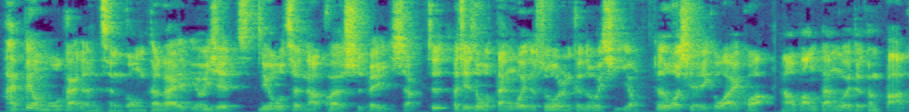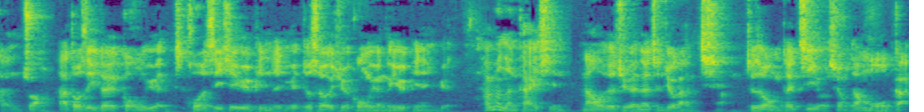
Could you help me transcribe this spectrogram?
还被我魔改的很成功，大概有一些流程啊，快了十倍以上。这而且是我单位的所有人跟着我一起用，就是我写了一个外挂，然后帮单位的可能八个人装，啊，都是一堆公务员或者是一些约聘人员，就是会觉得公务员跟约聘人员。他们很开心，然后我就觉得那成就感很强，就是我们在既有系统上魔改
